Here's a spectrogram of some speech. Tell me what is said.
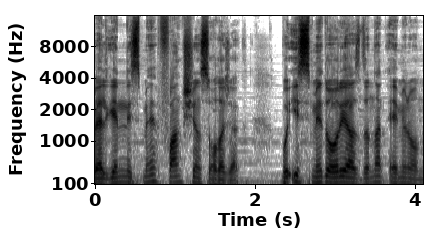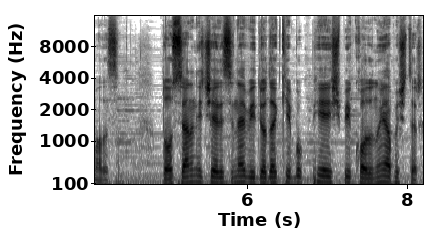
Belgenin ismi Functions olacak. Bu ismi doğru yazdığından emin olmalısın. Dosyanın içerisine videodaki bu PHP kodunu yapıştır.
